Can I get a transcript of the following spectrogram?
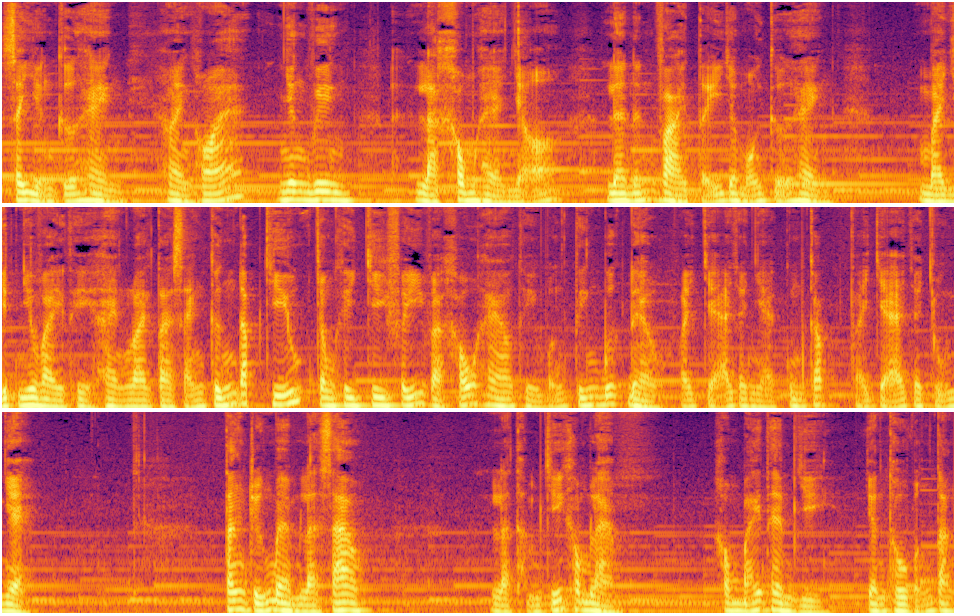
xây dựng cửa hàng, hàng hóa, nhân viên, là không hề nhỏ lên đến vài tỷ cho mỗi cửa hàng. Mà dịch như vậy thì hàng loạt tài sản cứng đắp chiếu trong khi chi phí và khấu hao thì vẫn tiến bước đều phải trả cho nhà cung cấp phải trả cho chủ nhà. Tăng trưởng mềm là sao? Là thậm chí không làm không bán thêm gì doanh thu vẫn tăng.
